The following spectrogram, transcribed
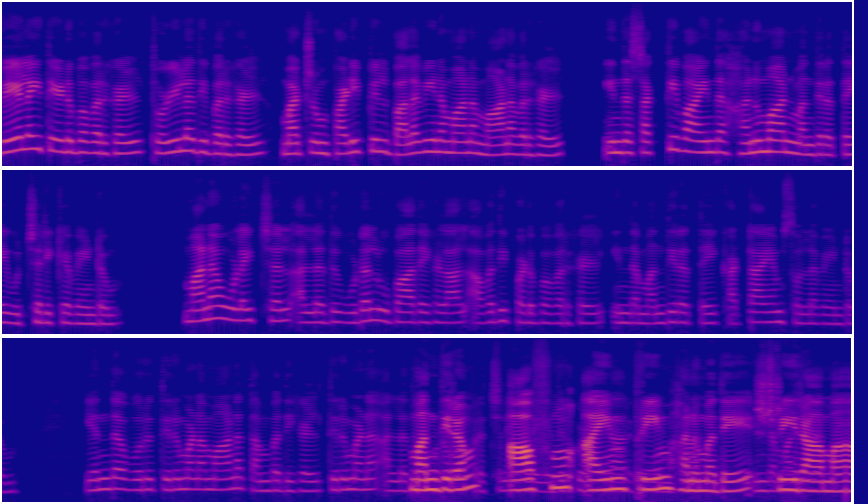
வேலை தேடுபவர்கள் தொழிலதிபர்கள் மற்றும் படிப்பில் பலவீனமான மாணவர்கள் இந்த சக்தி வாய்ந்த ஹனுமான் மந்திரத்தை உச்சரிக்க வேண்டும். மன உளைச்சல் அல்லது உடல் உபாதைகளால் அவதிப்படுபவர்கள் இந்த மந்திரத்தை கட்டாயம் சொல்ல வேண்டும் எந்த ஒரு திருமணமான தம்பதிகள் திருமண அல்லது மந்திரம் ஆஃபும் ஐம் ப்ரீம் ஹனுமதே ஸ்ரீராமா.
